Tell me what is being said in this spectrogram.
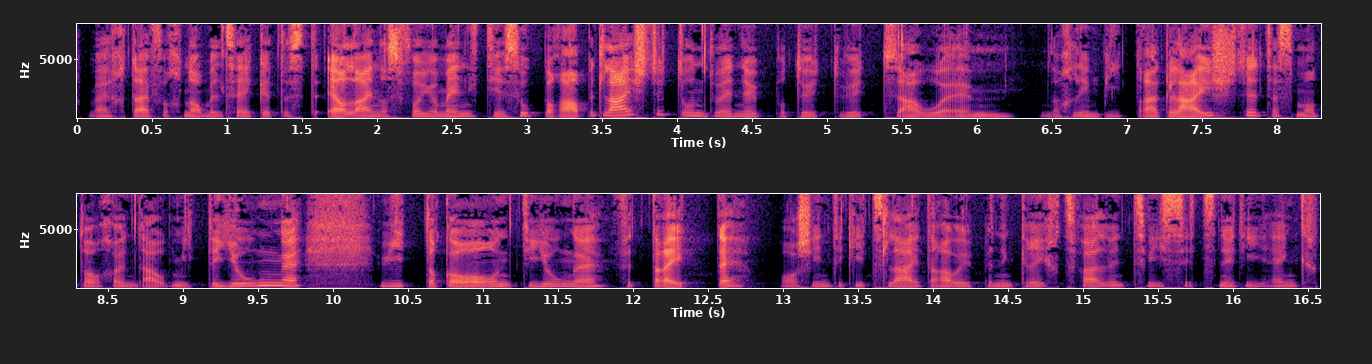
Ich möchte einfach nochmal sagen, dass die Airliners for Humanity eine super Arbeit leistet und wenn jemand dort will, auch ähm, noch ein bisschen Beitrag leisten, dass wir da können auch mit den Jungen weitergehen und die Jungen vertreten. Wahrscheinlich gibt es leider auch einen Gerichtsfall, wenn die Swiss jetzt nicht einhängt.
